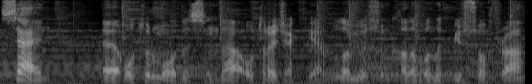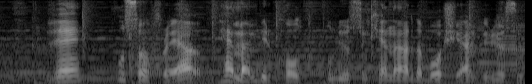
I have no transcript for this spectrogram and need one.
Sen e, oturma odasında oturacak bir yer bulamıyorsun. Kalabalık bir sofra ve bu sofraya hemen bir koltuk buluyorsun. Kenarda boş yer görüyorsun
